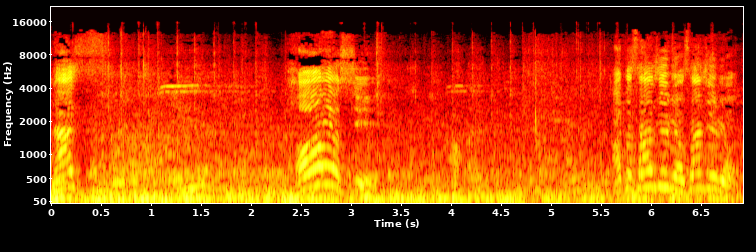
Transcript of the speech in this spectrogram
ナイスはやしあと30秒30秒よー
